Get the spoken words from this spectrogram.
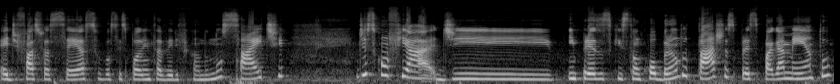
é de fácil acesso, vocês podem estar verificando no site. Desconfiar de empresas que estão cobrando taxas para esse pagamento.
